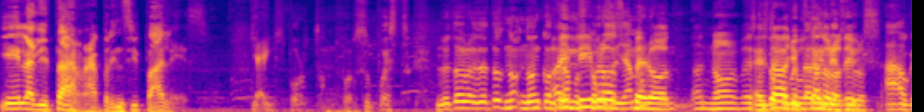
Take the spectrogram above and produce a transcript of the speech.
Y en la guitarra principal es James Burton, por supuesto. No, no hay encontramos cómo libros, se llama. pero ah, no, es que estaba yo buscando los libros. Ah, ok.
